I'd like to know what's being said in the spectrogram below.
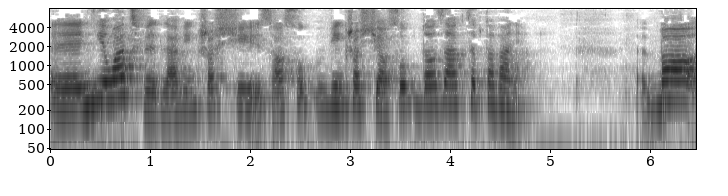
y, niełatwy dla większości osób, większości osób do zaakceptowania bo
